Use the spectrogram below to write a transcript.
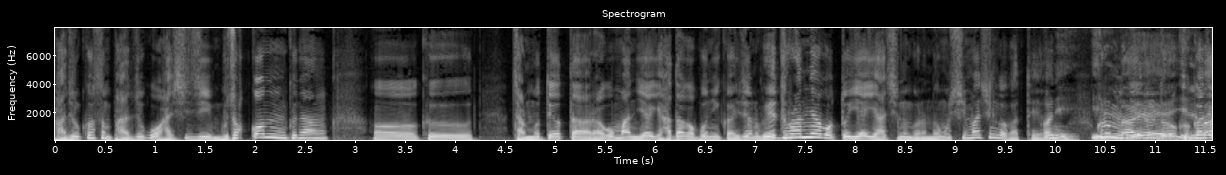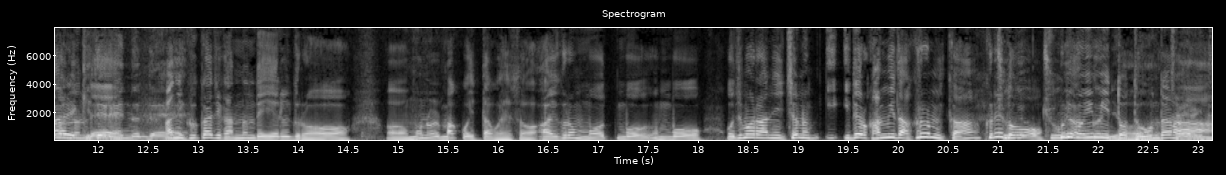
봐줄 것은 봐주고 하시지 무조건 그냥 어그 잘못되었다라고만 이야기하다가 보니까 이제는 왜 들어왔냐고 또 이야기하시는 거는 너무 심하신 것 같아요. 아니 그러면 예를 들어 그까지 갔는데 했는데 아니 그까지 갔는데 예를 들어 어 문을 막고 있다고 해서 아이 그럼 뭐 뭐뭐 오지 말라니 저는 이, 이대로 갑니다. 그럽니까? 그래도 중- 그리고 이미 또 건요. 제 더군다나.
